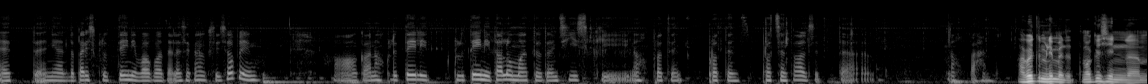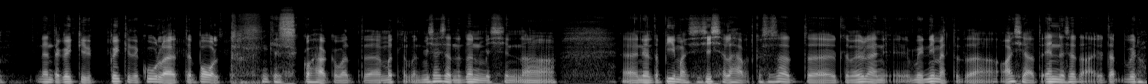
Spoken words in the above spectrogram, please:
et äh, nii-öelda päris gluteenivabadele see kahjuks ei sobi. Aga noh, gluteeni, gluteenitalumatud on siiski noh, protsent, protsent, protsentuaalselt äh, noh, vähem. aga ütleme niimoodi, et ma küsin äh, nende kõiki, kõikide kuulajate poolt, kes kohe hakkavad äh, mõtlema, et mis asjad need on, mis sinna nii-öelda piimasi sisse lähevad, kas sa saad, ütleme üle või nimetada asjad enne seda või noh,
